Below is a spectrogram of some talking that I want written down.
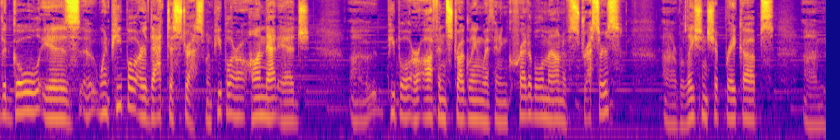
the goal is uh, when people are that distressed, when people are on that edge, uh, people are often struggling with an incredible amount of stressors, uh, relationship breakups, um,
